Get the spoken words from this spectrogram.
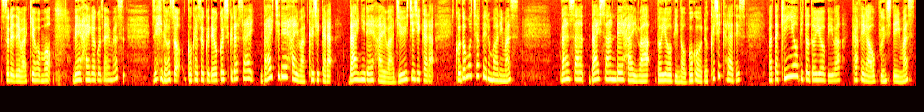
それでは今日も礼拝がございます。ぜひどうぞご家族でお越しください。第一礼拝は9時から第二礼拝は11時から子どもチャペルもあります。第三礼拝は土曜日の午後6時からです。また金曜日と土曜日はカフェがオープンしています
